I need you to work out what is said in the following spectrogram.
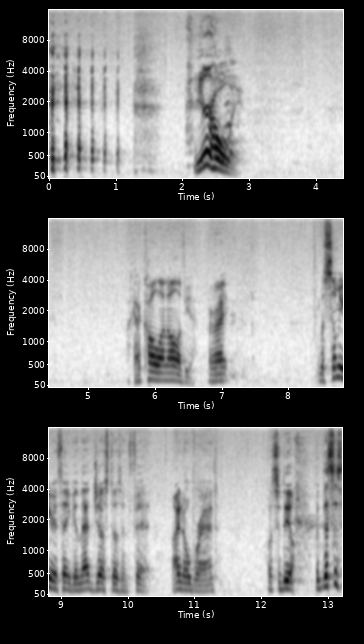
you're holy. Okay, I call on all of you, all right? But some of you are thinking that just doesn't fit. I know, Brad. What's the deal? But this is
